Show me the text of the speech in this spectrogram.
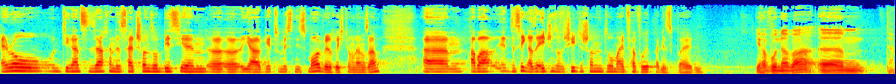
Arrow und die ganzen Sachen, das ist halt schon so ein bisschen, äh, äh, ja, geht so ein bisschen in die Smallville-Richtung langsam. Ähm, aber deswegen, also Agents of S.H.I.E.L.D. ist schon so mein Favorit bei den Superhelden. Ja, wunderbar. Ähm, da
